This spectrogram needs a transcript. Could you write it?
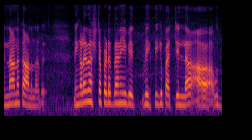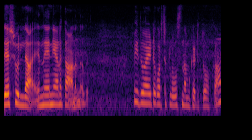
എന്നാണ് കാണുന്നത്. നിങ്ങളെ നഷ്ടപ്പെടുത്താൻ ഈ വ്യക്തിക്ക് പറ്റില്ല ഉദ്ദേശമില്ല എന്ന് തന്നെയാണ് കാണുന്നത്. അപ്പോൾ ഇതുമായിട്ട് കുറച്ച് ക്ലോസ് നമുക്ക് എടുത്തു നോക്കാം.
